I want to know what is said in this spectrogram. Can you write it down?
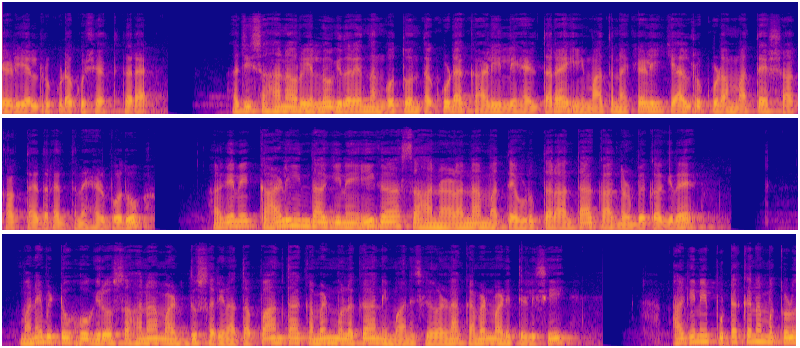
ಕೇಳಿ ಎಲ್ಲರೂ ಕೂಡ ಖುಷಿ ಆಗ್ತಿದ್ದಾರೆ. ಅಜ್ಜಿ ಸಹನ ಅವರು ಎಲ್ಲೋಗಿದ್ದಾರೆ ಅಂತ ನಂಗೆ ಗೊತ್ತು ಅಂತ ಕೂಡ ಕಾಳಿ ಇಲ್ಲಿ ಹೇಳ್ತಾರೆ. ಈ ಮಾತನ್ನ ಕೇಳಿ ಎಲ್ಲರೂ ಕೂಡ ಮತ್ತೆ ಶಾಕ್ ಆಗ್ತಾ ಇದ್ದಾರೆ ಅಂತಲೇ ಹೇಳ್ಬೋದು. ಹಾಗೆಯೇ ಕಾಳಿಯಿಂದಾಗಿನೇ ಈಗ ಸಹನಾಳನ್ನ ಮತ್ತೆ ಹುಡುಕ್ತಾರ ಅಂತ ಕಾದು ನೋಡಬೇಕಾಗಿದೆ. ಮನೆ ಬಿಟ್ಟು ಹೋಗಿರೋ ಸಹನ ಮಾಡಿದ್ದು ಸರಿನಾ ತಪ್ಪಾ ಅಂತ ಕಮೆಂಟ್ ಮೂಲಕ ನಿಮ್ಮ ಅನಿಸಿಕೆಗಳನ್ನ ಕಮೆಂಟ್ ಮಾಡಿ ತಿಳಿಸಿ. ಹಾಗೆಯೇ ಪುಟ್ಟಕ್ಕನ ಮಕ್ಕಳು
